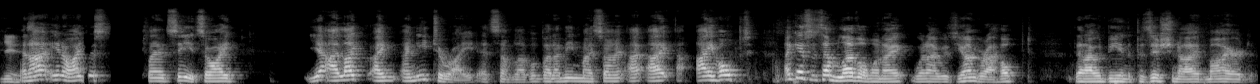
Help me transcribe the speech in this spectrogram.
yes and I, you know, I just plant seeds. So I, yeah, I like, I, I need to write at some level, but I mean, my science, I, I, I hoped, I guess at some level when I, when I was younger, I hoped that I would be in the position I admired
